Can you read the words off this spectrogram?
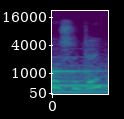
ዳቦ ስጠኝ።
